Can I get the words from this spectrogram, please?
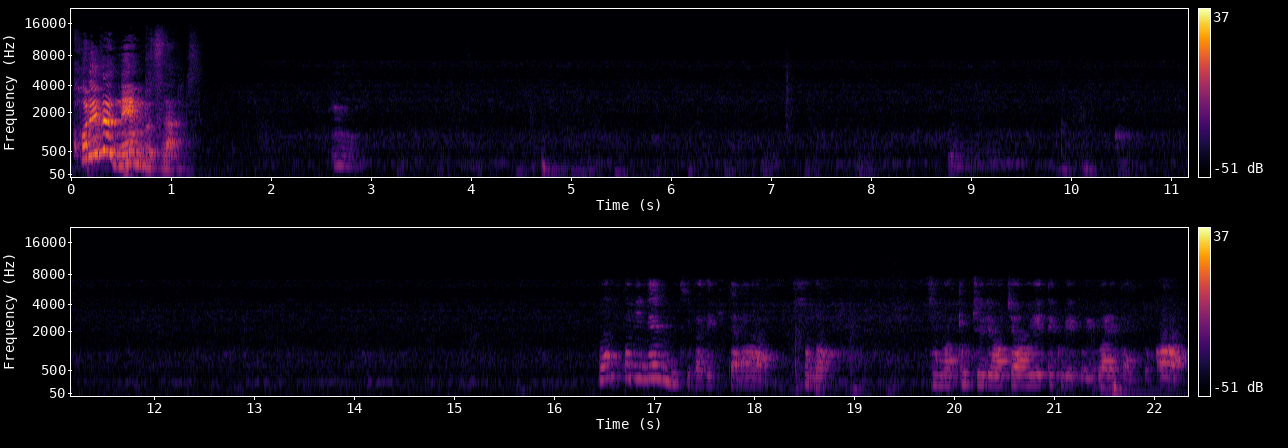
これが念仏なんです。本当に念仏ができたらそのその途中でお茶を入れてくれと言われたりとか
